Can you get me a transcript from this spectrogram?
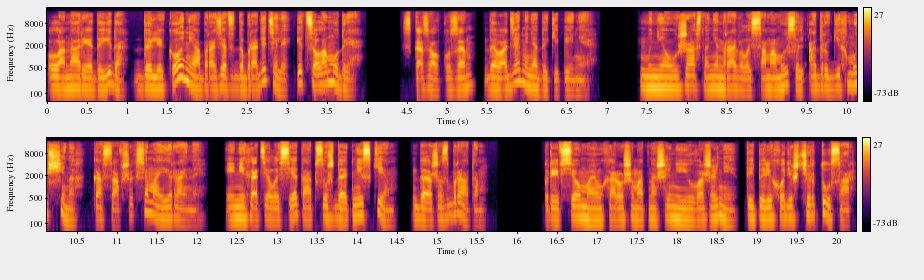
Ланария Деида далеко не образец добродетели и целомудрия, — сказал кузен, доводя меня до кипения. Мне ужасно не нравилась сама мысль о других мужчинах, касавшихся моей Райны. И не хотелось это обсуждать ни с кем, даже с братом. При всем моем хорошем отношении и уважении ты переходишь черту, Сар.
